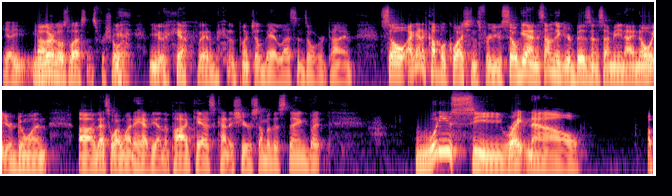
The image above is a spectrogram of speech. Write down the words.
yeah. You, you Um, learn those lessons for sure. You, yeah, we had a, bad- a bunch of bad lessons over time. So I got a couple questions for you. So again, it sounds like your business. I mean, I know what you're doing. Uh, that's why I want to have you on the podcast, kind of share some of this thing. But what do you see right now? A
